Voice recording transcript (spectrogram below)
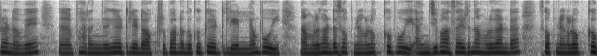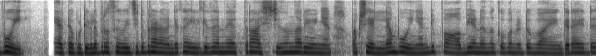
പ്രണവെ പറഞ്ഞത് കേട്ടില്ലേ ഡോക്ടർ പറഞ്ഞതൊക്കെ കേട്ടില്ലേ എല്ലാം പോയി. നമ്മൾ കണ്ട സ്വപ്നങ്ങളൊക്കെ പോയി. അഞ്ച് മാസമായിട്ട് നമ്മൾ കണ്ട സ്വപ്നങ്ങളൊക്കെ പോയി. ഇരട്ടക്കുട്ടികളെ പ്രസവിച്ചിട്ട് പ്രണവന്റെ കയ്യിലേക്ക് തന്നെ എത്ര ആശിച്ചതെന്നറിയോ ഞാൻ? പക്ഷെ എല്ലാം പോയി. ഞാനൊരു പാപിയാണ് എന്നൊക്കെ പറഞ്ഞിട്ട് ഭയങ്കരമായിട്ട്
